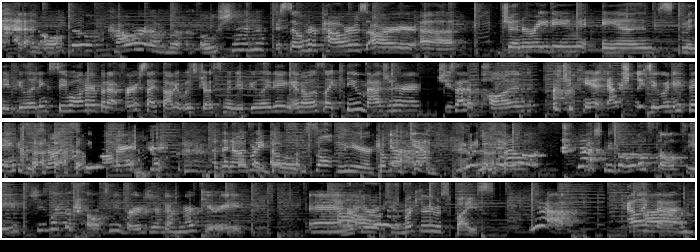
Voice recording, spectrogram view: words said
and also power of the ocean. So her powers are uh, generating and manipulating seawater. But at first, I thought it was just manipulating, and I was like, "Can you imagine her? She's at a pond, but she can't actually do anything because it's not seawater." and then I was Somebody like, dump "Oh, some salt in here. Come Yeah, on. yeah." We need yeah, she's a little salty. She's like the salty version of Mercury. And Mercury. She's Mercury with spice. yeah, I like that Um,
